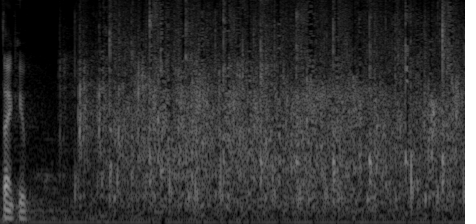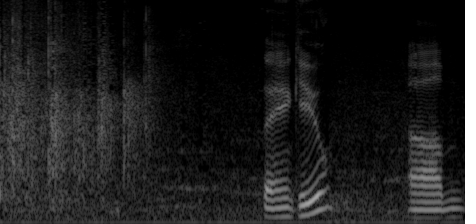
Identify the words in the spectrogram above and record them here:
Thank you. Thank you. Um,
